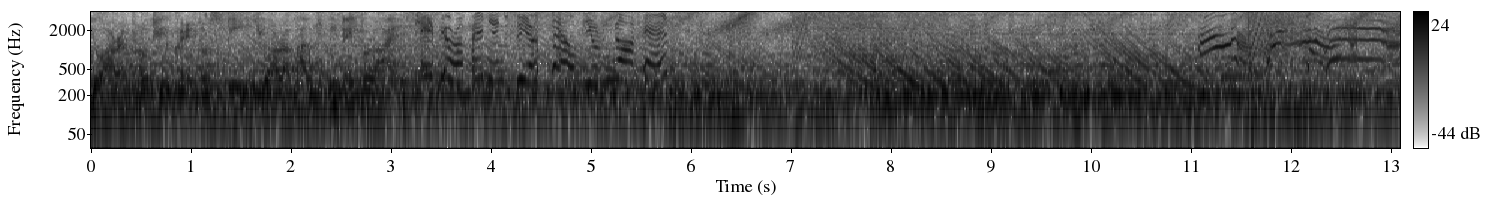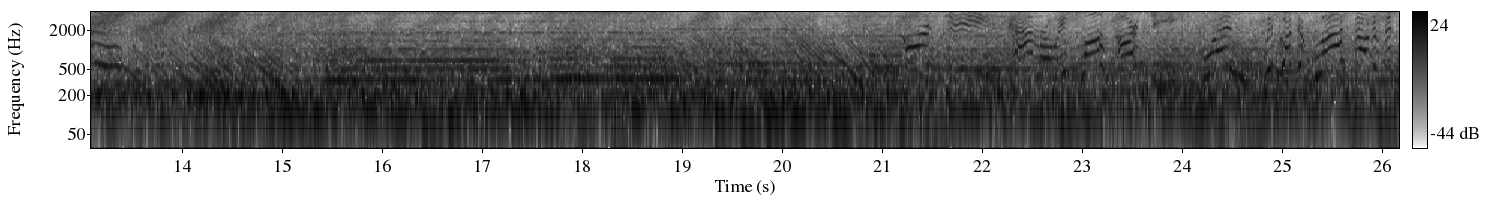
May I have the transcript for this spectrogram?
You are approaching critical speed. You are about to be vaporized. Keep your opinions to yourself, you knothead. Blast out of the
